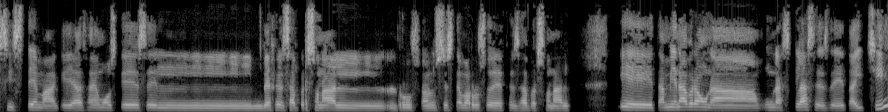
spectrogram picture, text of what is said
sistema, que ya sabemos que es el defensa personal ruso, un sistema ruso de defensa personal. Eh, también habrá unas clases de tai chi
